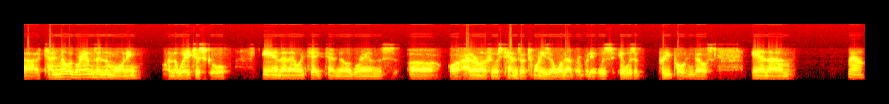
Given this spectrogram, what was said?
uh, ten milligrams in the morning on the way to school, and then I would take ten milligrams, uh, or I don't know if it was tens or twenties or whatever, but it was it was a pretty potent dose, and um, Wow.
